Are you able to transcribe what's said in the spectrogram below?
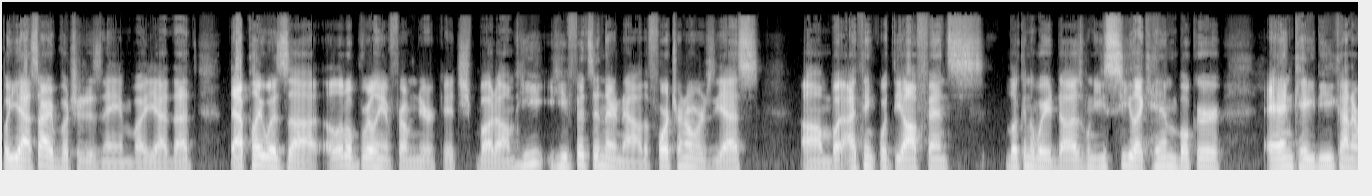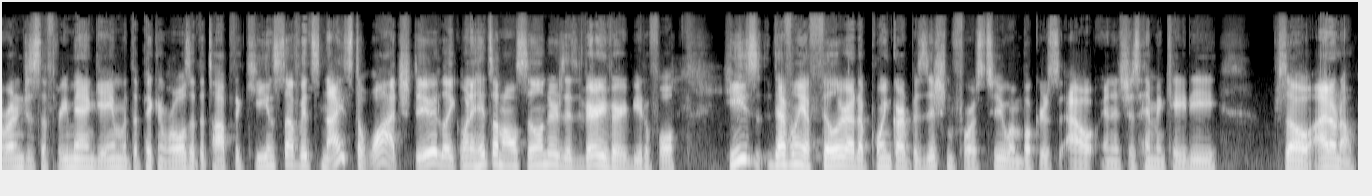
but yeah, sorry, I butchered his name. But yeah, that that play was uh, a little brilliant from Nurkic. But um, he he fits in there now. The four turnovers, yes. Um, but I think with the offense looking the way it does, when you see like him, Booker, and KD kind of running just a three man game with the pick and rolls at the top of the key and stuff, it's nice to watch, dude. Like when it hits on all cylinders, it's very, very beautiful. He's definitely a filler at a point guard position for us too when Booker's out and it's just him and KD. So I don't know.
